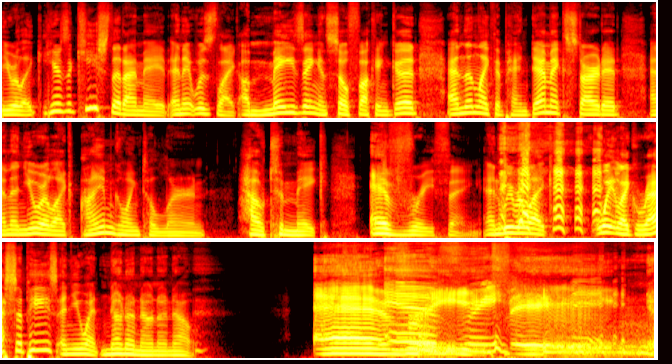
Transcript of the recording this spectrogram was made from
you were like here's a quiche that I made and it was like amazing and so fucking good. And then like the pandemic started and then you were like I am going to learn how to make everything. And we were like wait like recipes and you went no no no no no. Everything.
